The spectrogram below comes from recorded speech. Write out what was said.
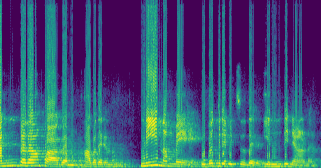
അൻപതാം ഭാഗം അവതരണം. നീ നമ്മെ ഉപദ്രവിച്ചത് എന്തിനാണ്?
